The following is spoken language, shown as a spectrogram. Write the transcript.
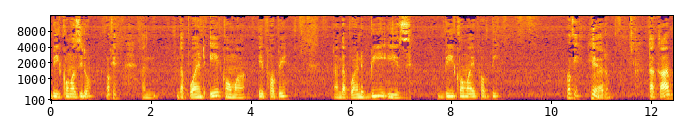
b comma 0 okay and the point a comma f of a and the point b is b comma f of b. Okay here the curve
